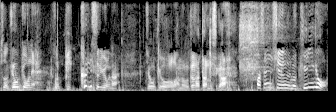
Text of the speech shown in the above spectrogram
その状況をね、そのびっくりするような状況を、あの、伺ったんですが、まあ、先週の金曜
